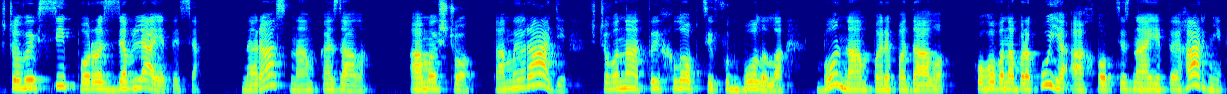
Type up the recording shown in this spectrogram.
що ви всі пороззявляєтеся. Не раз нам казала. А ми що? Та ми раді, що вона тих хлопців футболила, бо нам перепадало. Кого вона бракує, а хлопці, знаєте, гарні,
